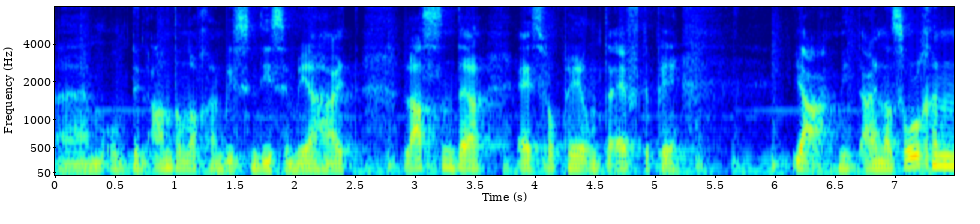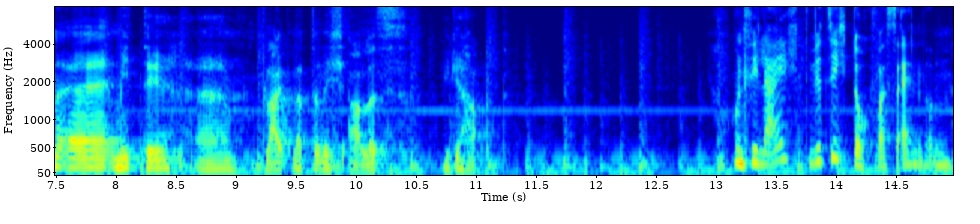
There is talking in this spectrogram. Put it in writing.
ähm, und den anderen noch ein bisschen diese Mehrheit lassen, der SVP und der FDP ja, mit einer solchen äh, Mitte äh, bleibt natürlich alles wie gehabt. Und vielleicht wird sich doch was ändern.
